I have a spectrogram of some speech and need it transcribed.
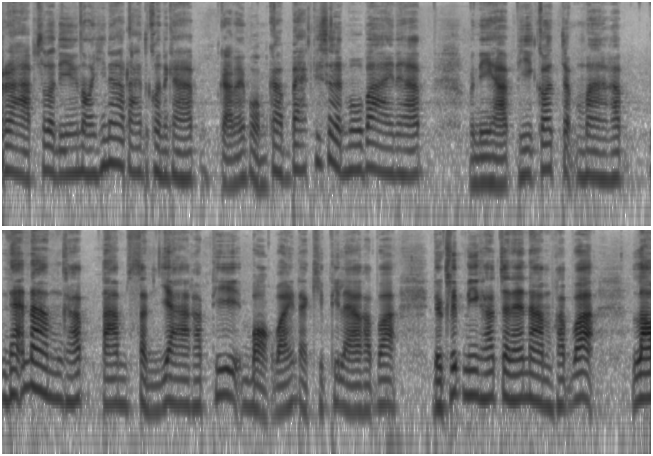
กราบสวัสดีน้องๆที่น่ารักทุกคนนะครับ กลับมาให้ผมกับ Back ที่เสิร์ชโมบายนะครับ วันนี้ครับพี่ก็จะมาครับแนะนำครับตามสัญญาครับที่บอกไว้ตั้งแต่คลิปที่แล้วครับว่าเดี๋ยวคลิปนี้ครับจะแนะนำครับว่าเรา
